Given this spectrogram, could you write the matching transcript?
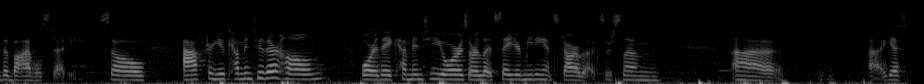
the Bible study. So, after you come into their home, or they come into yours, or let's say you're meeting at Starbucks or some uh, I guess,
